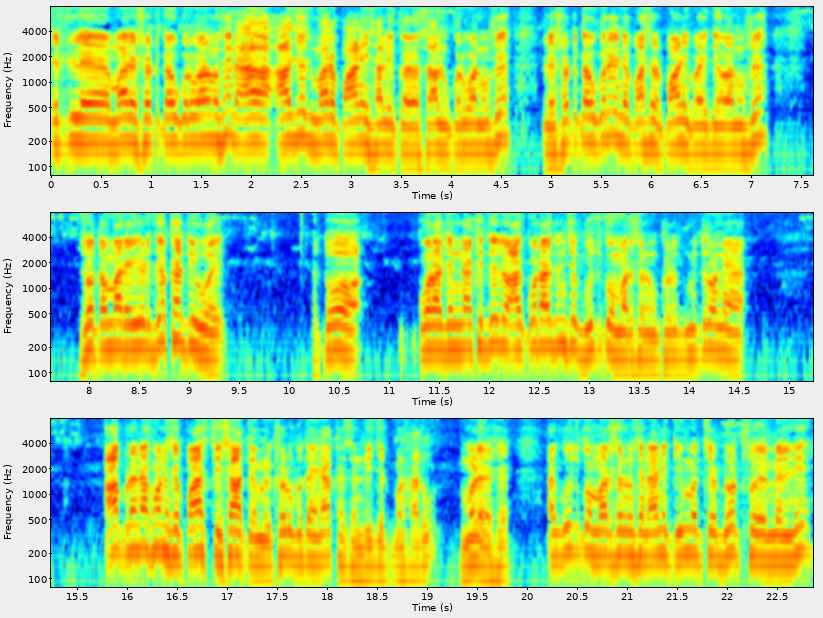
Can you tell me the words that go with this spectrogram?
એટલે મારે છંટકાવ કરવાનો છે ને આ આજ જ મારે પાણી ચાલી ચાલુ કરવાનું છે. એટલે છંટકાવ કરીને પાછળ પાણી પાઈ દેવાનું છે. જો તમારે ઈડ દેખાતી હોય તો કોરાજન નાખી દેજો. આ કોરાજન છે ગુજકો માર્શલનું ખેડૂત. મિત્રોને આપણે નાખવાનું છે પાંચથી સાત એમએલ. ખેડૂત બધા નાખે છે ને રિઝલ્ટ પણ સારું મળે છે. આ ગુજકો માર્શલનું છે ને આની કિંમત છે દોઢસો એમએલની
